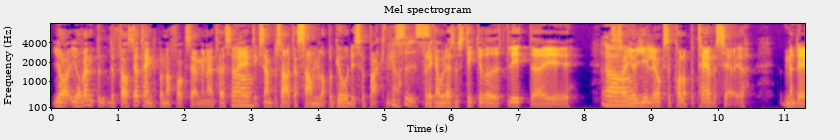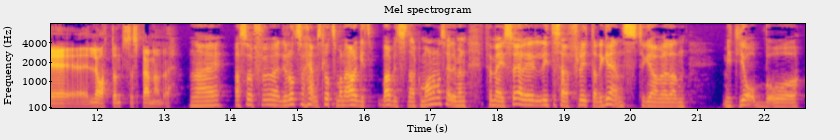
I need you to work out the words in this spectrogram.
jag, jag vet inte, det första jag tänker på när folk säger mina intressen Ja. är till exempel så här att jag samlar på godisförpackningar. Precis. För det är kanske det som sticker ut lite i... Ja. Alltså så här, jag gillar också att kolla på tv-serier. Men det låter inte så spännande. Nej, alltså för det låter så hemskt. Det låter som man är arbets- arbetsnarkoman när man säger det. Men för mig så är det lite så här flytande gräns tycker jag mellan mitt jobb och...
